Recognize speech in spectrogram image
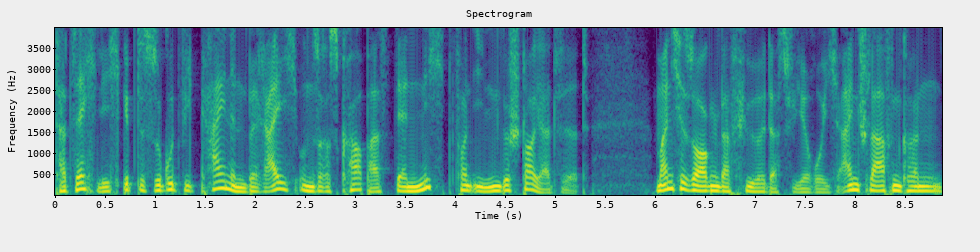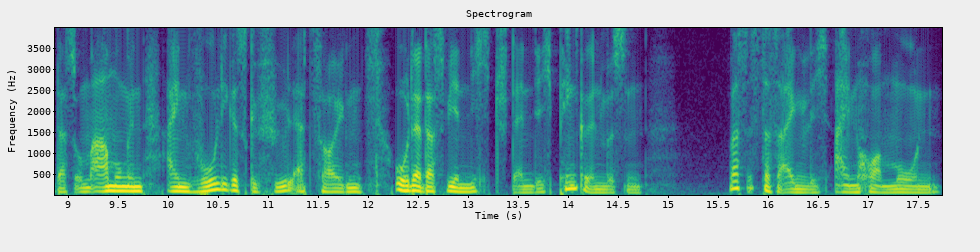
Tatsächlich gibt es so gut wie keinen Bereich unseres Körpers, der nicht von ihnen gesteuert wird. Manche sorgen dafür, dass wir ruhig einschlafen können, dass Umarmungen ein wohliges Gefühl erzeugen oder dass wir nicht ständig pinkeln müssen. Was ist das eigentlich, ein Hormon?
